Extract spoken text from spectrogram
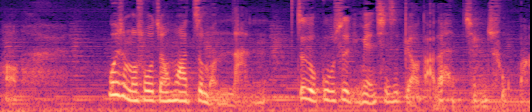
好，为什么说真话这么难？这个故事里面其实表达的很清楚嘛，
